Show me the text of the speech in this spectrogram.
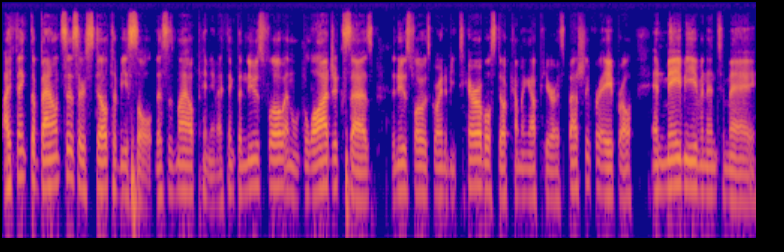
I think the bounces are still to be sold. This is my opinion. I think the news flow and logic says the news flow is going to be terrible still coming up here, especially for April and maybe even into May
